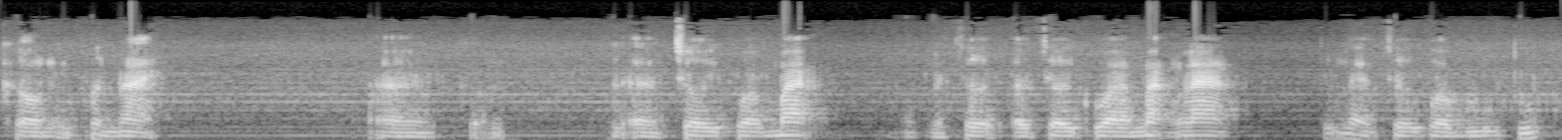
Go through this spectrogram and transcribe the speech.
Còn những phần này à, còn là chơi qua mạng hoặc là chơi à, chơi qua mạng LAN tức là chơi qua Bluetooth.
